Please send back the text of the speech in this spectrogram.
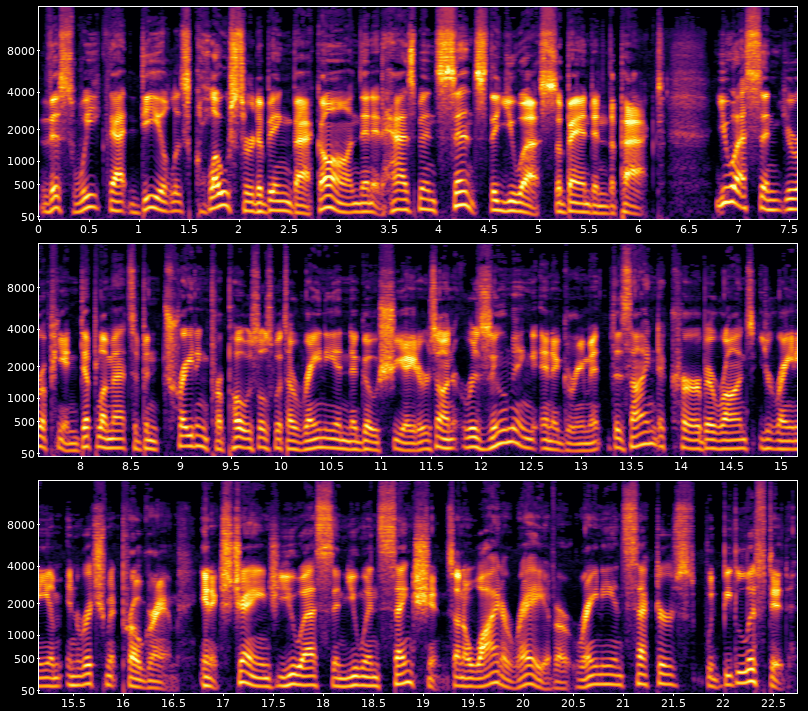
This week, that deal is closer to being back on than it has been since the U.S. abandoned the pact. U.S. and European diplomats have been trading proposals with Iranian negotiators on resuming an agreement designed to curb Iran's uranium enrichment program. In exchange, U.S. and UN sanctions on a wide array of Iranian sectors would be lifted.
